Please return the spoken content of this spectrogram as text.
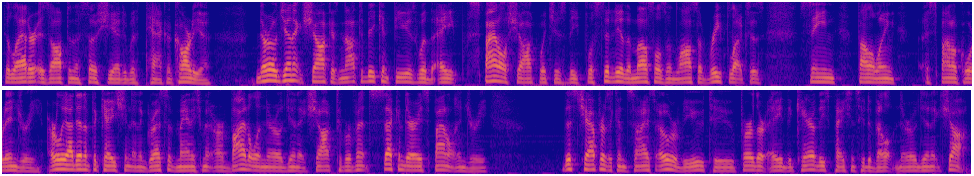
The latter is often associated with tachycardia. Neurogenic shock is not to be confused with a spinal shock, which is the flaccidity of the muscles and loss of reflexes seen following a spinal cord injury. Early identification and aggressive management are vital in neurogenic shock to prevent secondary spinal injury. This chapter is a concise overview to further aid the care of these patients who develop neurogenic shock.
